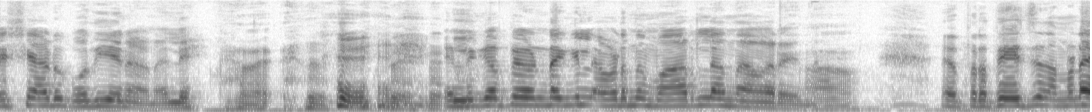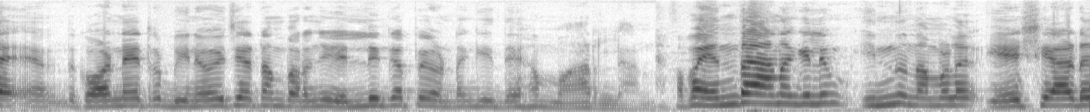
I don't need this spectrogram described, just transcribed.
ഏഷ്യാട് കൊതിയനാണ് അല്ലേ? എല്ലുകപ്പ ഉണ്ടെങ്കിൽ അവിടെ നിന്ന് മാറില്ല എന്നാണ് പറയുന്നത്. പ്രത്യേകിച്ച് നമ്മുടെ കോർഡിനേറ്റർ ബിനോയ് ചേട്ടൻ പറഞ്ഞു എല്ലുകപ്പ ഉണ്ടെങ്കിൽ ഇദ്ദേഹം മാറില്ല അപ്പോൾ എന്താണെങ്കിലും ഇന്ന് നമ്മൾ ഏഷ്യാട്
